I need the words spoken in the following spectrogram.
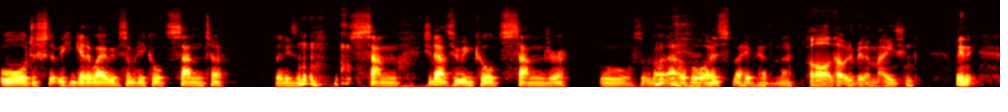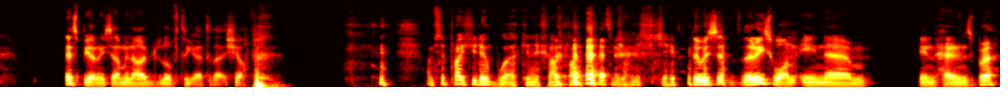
or just that we can get away with somebody called Santa that isn't San she'd have to have been called Sandra or something like that otherwise, maybe I don't know. Oh, that would have been amazing. I mean, let's be honest. I mean, I'd love to go to that shop. I'm surprised you don't work in a shop like that. To be honest, Stu. There was, a, there is one in um, in Heronsborough,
